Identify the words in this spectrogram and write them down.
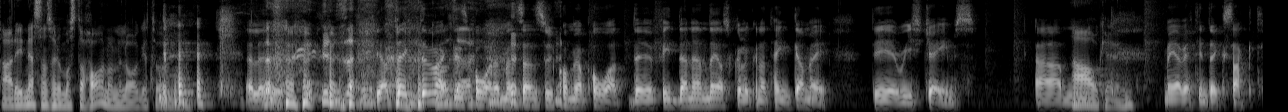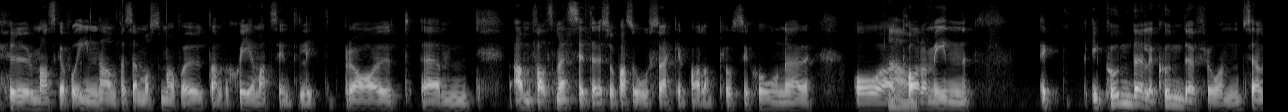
ja, det är nästan så du måste ha någon i laget. Eller hur? Jag tänkte faktiskt på det men sen så kom jag på att det, den enda jag skulle kunna tänka mig det är Reece James. Um, ah, okej. Men jag vet inte exakt hur man ska få in han för sen måste man få ut han för schemat ser inte riktigt bra ut. Um, anfallsmässigt är det så pass osäkert på alla positioner. Och Ja. tar de in i kunde eller kunde från Cel-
